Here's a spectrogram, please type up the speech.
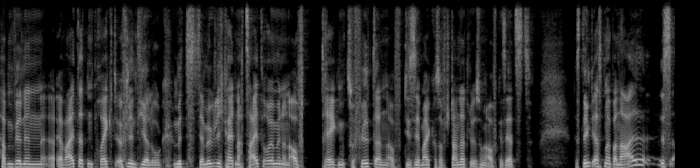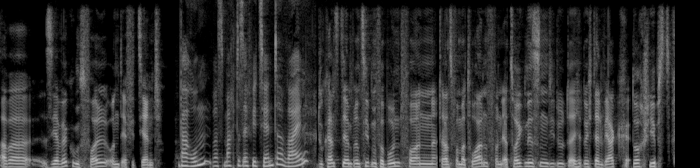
haben wir einen erweiterten Projekt-Öffnen-Dialog mit der Möglichkeit, nach Zeiträumen und Aufträgen zu filtern auf diese Microsoft Standardlösung aufgesetzt. Das klingt erstmal banal, ist aber sehr wirkungsvoll und effizient. Warum? Was macht es effizienter? Weil? Du kannst dir im Prinzip einen Verbund von Transformatoren, von Erzeugnissen, die du durch dein Werk durchschiebst,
